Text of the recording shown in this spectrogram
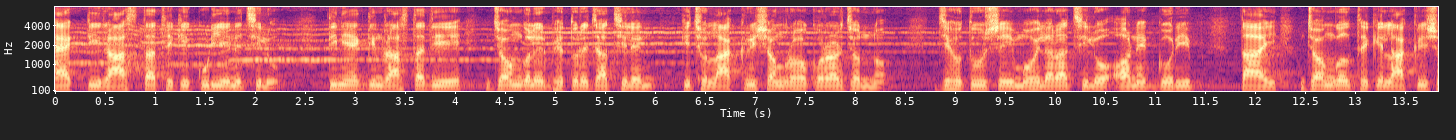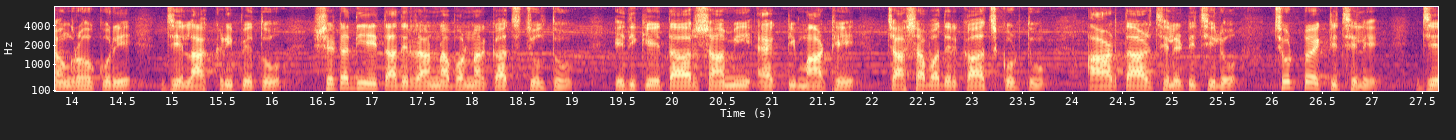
একটি রাস্তা থেকে কুড়িয়ে এনেছিল। তিনি একদিন রাস্তা দিয়ে জঙ্গলের ভেতরে যাচ্ছিলেন কিছু লাকড়ি সংগ্রহ করার জন্য। যেহেতু সেই মহিলারা ছিল অনেক গরিব, তাই জঙ্গল থেকে লাকড়ি সংগ্রহ করে যে লাকড়ি পেত, সেটা দিয়ে তাদের রান্নাবান্নার কাজ চলতো। এদিকে তার স্বামী একটি মাঠে চাষাবাদের কাজ করত, আর তার ছেলেটি ছিল ছোট্ট একটি ছেলে, যে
